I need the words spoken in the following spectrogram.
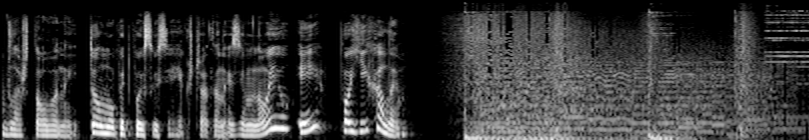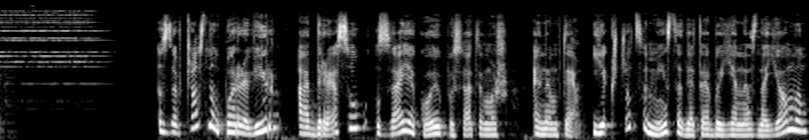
влаштований. Тому підписуйся, якщо ти не зі мною, і поїхали! Завчасно перевір адресу, за якою писатимеш НМТ. Якщо це місце для тебе є незнайомим,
